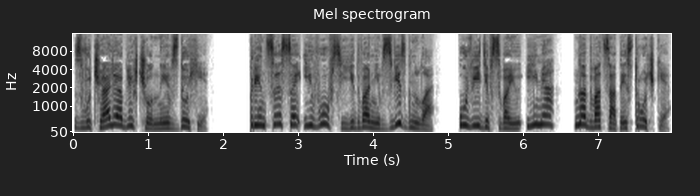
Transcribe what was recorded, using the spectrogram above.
звучали облегченные вздохи. Принцесса и вовсе едва не взвизгнула, увидев свое имя на двадцатой строчке.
